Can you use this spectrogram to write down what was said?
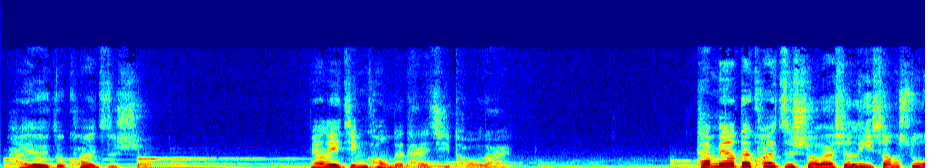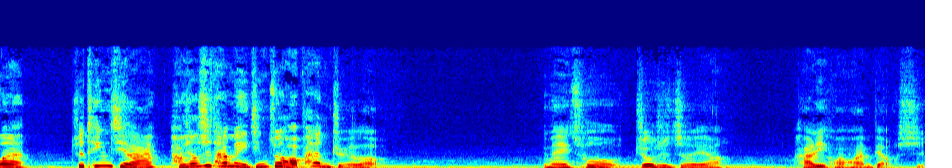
还有一个刽子手。”妙丽惊恐地抬起头来：“他们要带刽子手来审理上诉案，这听起来好像是他们已经做好判决了。”“没错，就是这样。”哈利缓缓表示。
